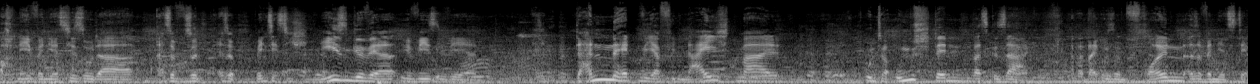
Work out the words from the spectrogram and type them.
ach nee, wenn jetzt hier so da, also, so, also wenn es jetzt die Chinesen gewesen wären, also dann hätten wir ja vielleicht mal unter Umständen was gesagt. Aber bei unseren Freunden, also wenn jetzt der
